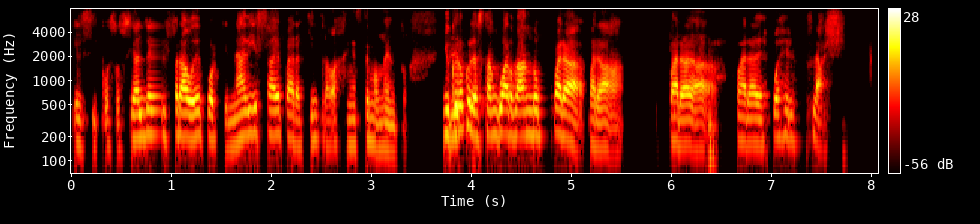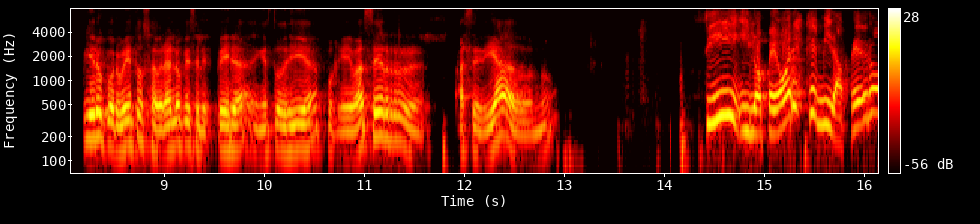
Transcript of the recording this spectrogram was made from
el psicosocial del fraude porque nadie sabe para quién trabaja en este momento. Yo creo que lo están guardando para, para, para, para después del flash. Piero Corbeto sabrá lo que se le espera en estos días, porque va a ser asediado, ¿no? Sí, y lo peor es que, mira, Pedro,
